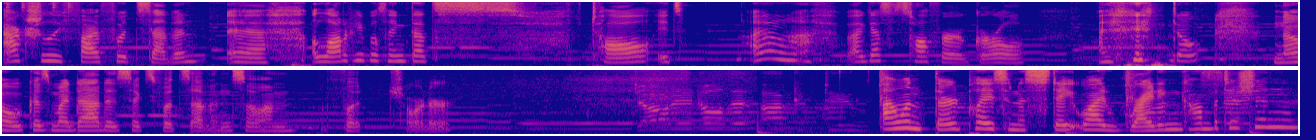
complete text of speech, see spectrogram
actually five foot seven. Uh, a lot of people think that's tall. It's, I don't know. I guess it's tall for a girl. I don't know because my dad is six foot seven, so I'm a foot shorter. I won third place in a statewide writing competition.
